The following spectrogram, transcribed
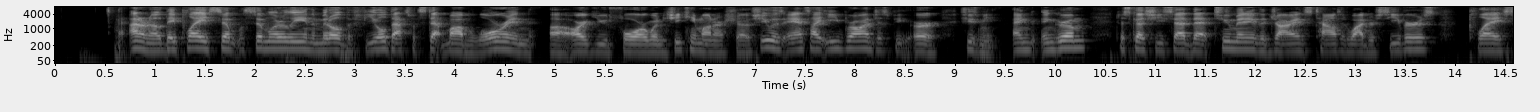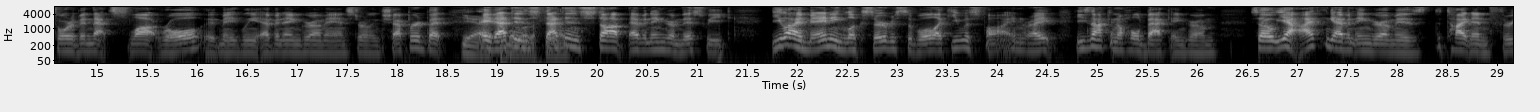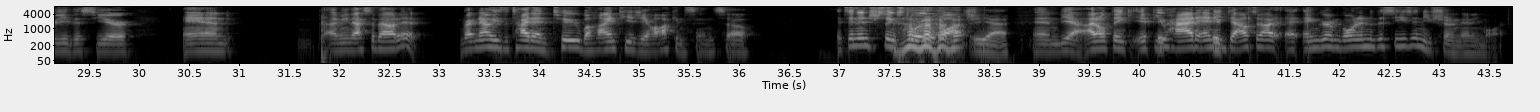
I don't know. They play sim- similarly in the middle of the field. That's what stepmom Lauren uh, argued for when she came on our show. She was anti Ebron just be, or excuse me, Ing- Engram, just because she said that too many of the Giants' talented wide receivers play sort of in that slot role. It mainly Evan Engram and Sterling Shepard. But Yeah, hey, that didn't that didn't stop Evan Engram this week. Eli Manning looked serviceable, like he was fine, right? He's not going to hold back Engram. So yeah, I think Evan Engram is the tight end three this year, and I mean that's about it. Right now he's the tight end two behind T.J. Hockenson, so it's an interesting story to watch. yeah. And yeah, I don't think if you had any if- doubts about Engram going into the season, you shouldn't anymore.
